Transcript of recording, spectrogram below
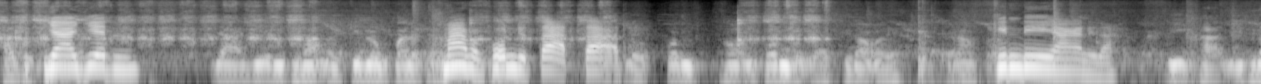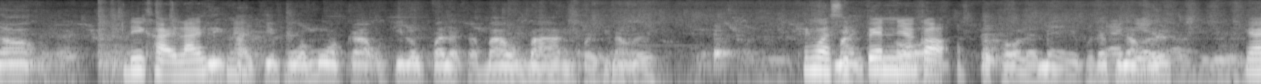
ถ้จะยาเย็น ยาเย็นพี่น้องเลยกินลงไปแล้วกันมาผักพ้นอยู่ตาดตาดลดความห้อนความเดือดพี่น้องเลยเอากินดียังอันนี้ล่ะดีไข่พี่น้องดีขายไรดีไข่เจี๊ยบหัวมั่วเก้ากินลงไปแล้วก็เบาบางไปพี่น้องเลย ถึงว่าสิเป็นหยังก็แต่พ่อและแม่พอได้พี่น้องเอ้ยยา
